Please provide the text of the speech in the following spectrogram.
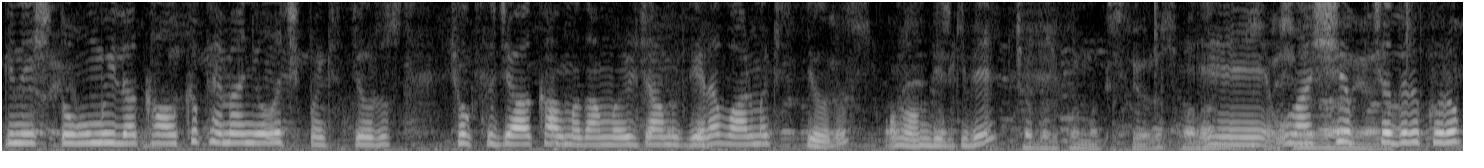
güneş doğumuyla kalkıp hemen yola çıkmak istiyoruz. Çok sıcağa kalmadan varacağımız yere varmak istiyoruz 10-11 gibi. Çadırı kurmak istiyoruz falan. Ee, ulaşıp yani. çadırı kurup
